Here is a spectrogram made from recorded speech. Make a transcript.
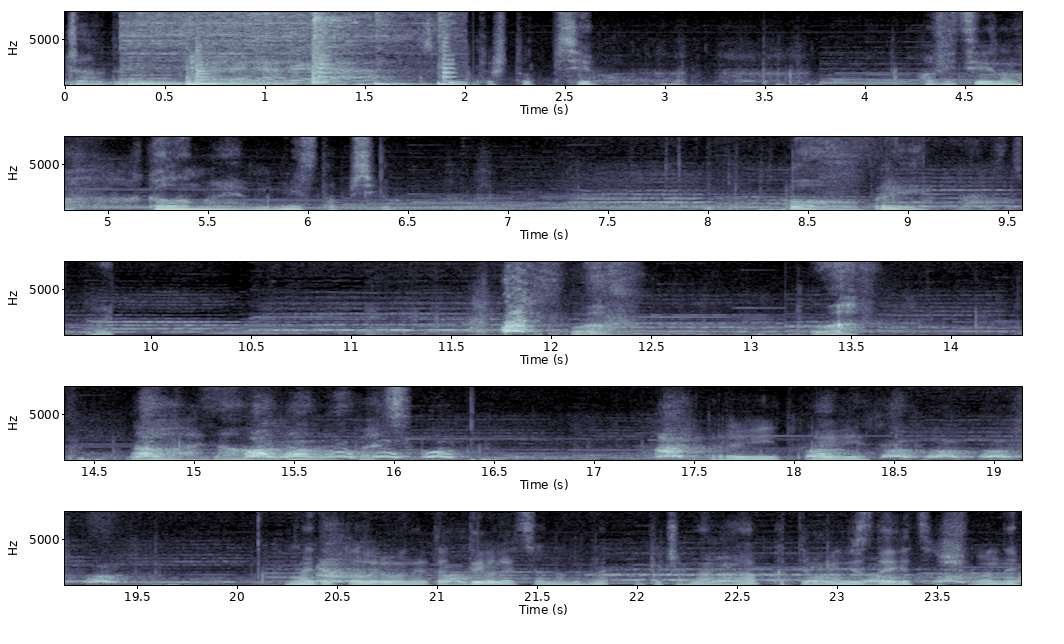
Ще один. Скільки ж тут псів? Офіційно Коломия, місто псів. О, привіт. Вов. Вов. Давай, давай, давай, пес. Привіт, привіт. Знаєте, коли вони так дивляться на мене і починають гавкати, мені здається, що вони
